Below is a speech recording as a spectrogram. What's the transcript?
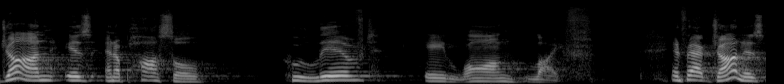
John is an apostle who lived a long life. In fact, John is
